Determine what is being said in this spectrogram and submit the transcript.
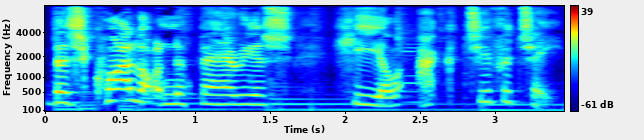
There's quite a lot of nefarious heel activity.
